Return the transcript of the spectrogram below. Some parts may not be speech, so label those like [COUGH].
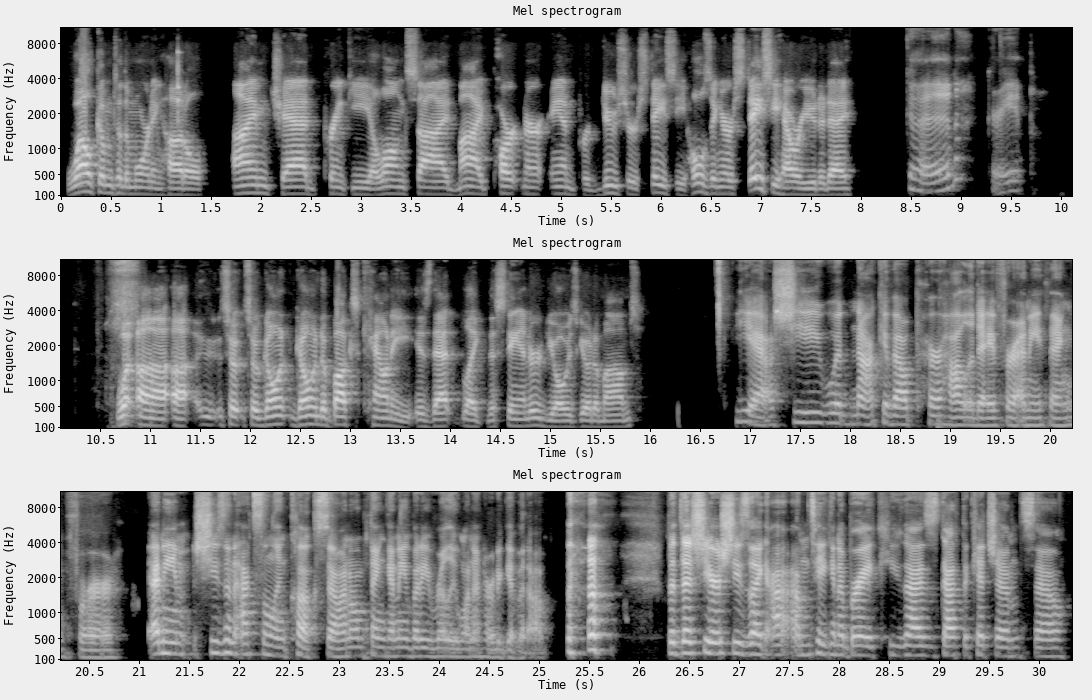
Welcome to the Morning Huddle. I'm Chad Prinkey alongside my partner and producer, Stacey Holsinger. Stacey, how are you today? good, great. What? Uh, uh, so, so going going to Bucks County is that like the standard? You always go to mom's. Yeah, she would not give up her holiday for anything. For I mean, she's an excellent cook, so I don't think anybody really wanted her to give it up. [LAUGHS] But this year, she's like, I- I'm taking a break. You guys got the kitchen, so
